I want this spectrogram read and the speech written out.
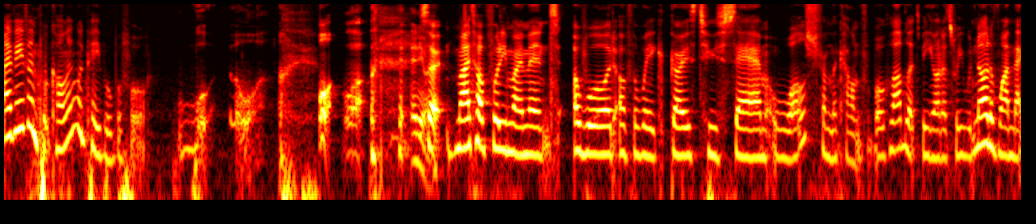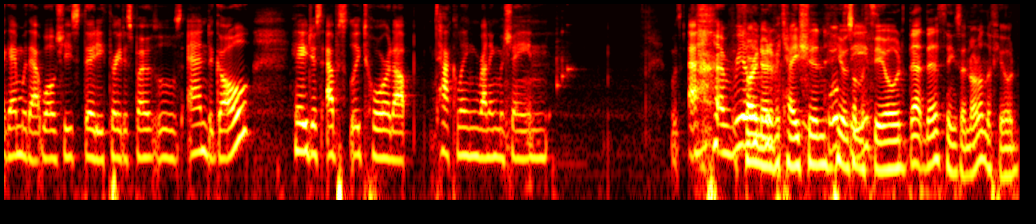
I've even put Collingwood people before. Oh. anyway, So, my top footy moment award of the week goes to Sam Walsh from the Carlton Football Club. Let's be honest, we would not have won that game without Walsh's 33 disposals and a goal. He just absolutely tore it up, tackling, running machine. Was a really phone notification. He was on the field. That there are things that are not on the field.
